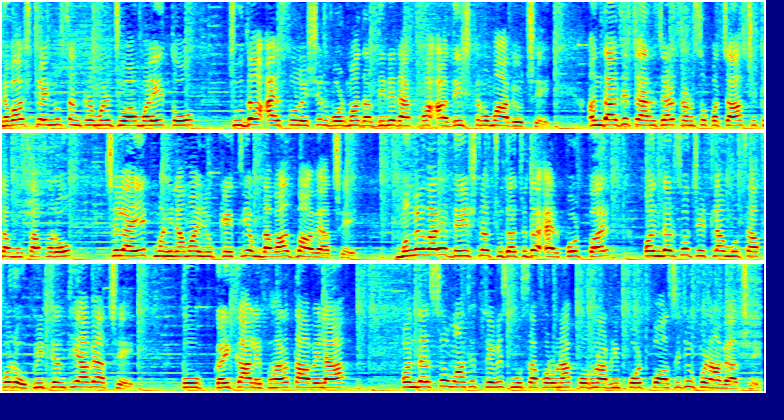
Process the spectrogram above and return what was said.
નવા સ્ટ્રેનનું સંક્રમણ જોવા મળે તો જુદા આઇસોલેશન વોર્ડમાં દર્દીને રાખવા આદેશ કરવામાં આવ્યો છે. અંદાજે ચાર જેટલા મુસાફરો છેલ્લા એક મહિનામાં યુકેથી અમદાવાદમાં આવ્યા છે. મંગળવારે દેશના જુદા જુદા એરપોર્ટ પર પંદરસો જેટલા મુસાફરો બ્રિટનથી આવ્યા છે. તો ગઈકાલે ભારત આવેલા પંદરસો માંથી ત્રેવીસ મુસાફરોના કોરોના રિપોર્ટ પોઝિટિવ પણ આવ્યા છે.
